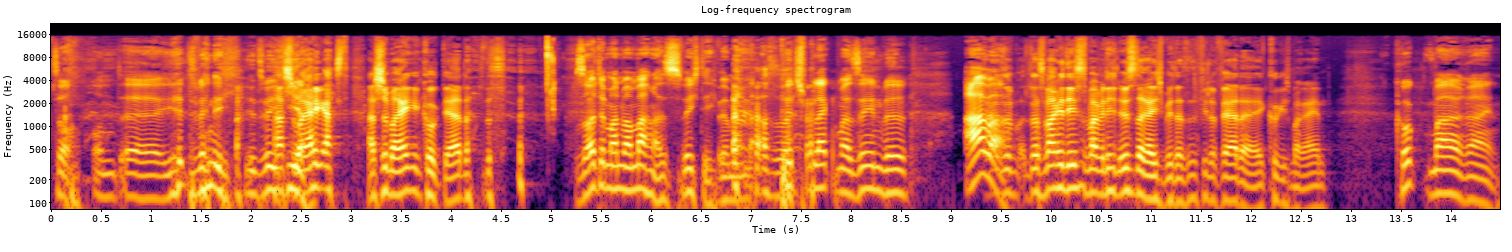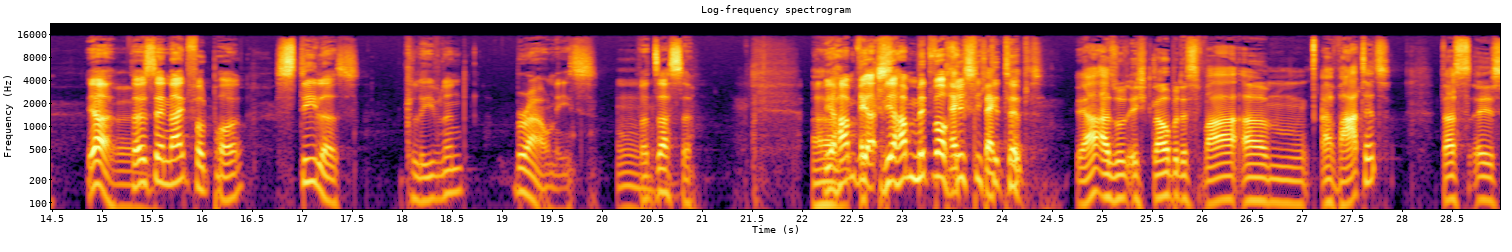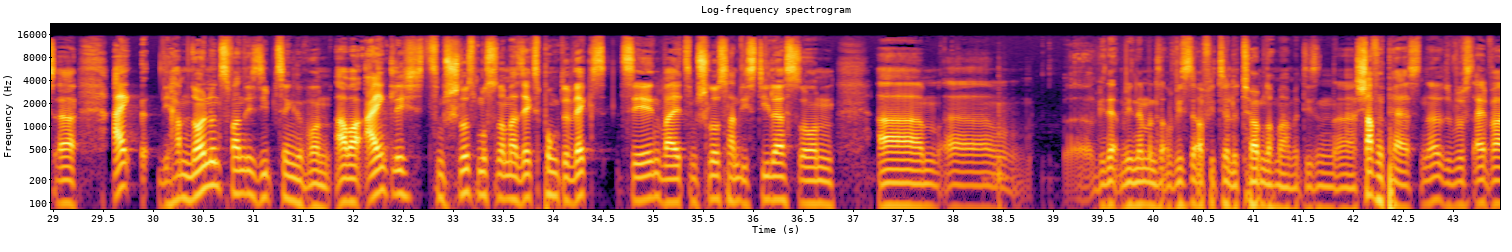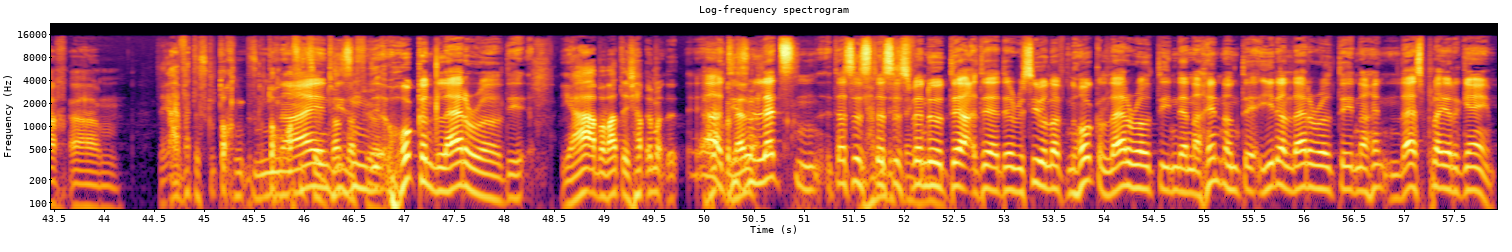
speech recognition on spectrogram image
So, und äh, jetzt bin ich, jetzt bin ich Hast du, mal hier. hast, hast du mal reingeguckt, ja? Das, Sollte man mal machen, das ist wichtig, wenn man Ach so. Pitch Black mal sehen will. Aber also, das mache ich nächstes Mal, wenn ich in Österreich bin. Da sind viele Pferde, ey. Guck ich mal rein. guck mal rein. Ja, da ist der Night Football. Steelers, Cleveland Brownies. Was sagst du? Wir, Ähm, haben, wir, wir haben Mittwoch richtig expected. getippt. Ja, also ich glaube, das war ähm, erwartet. Das ist, äh, die haben 29-17 gewonnen, aber eigentlich zum Schluss musst du nochmal sechs Punkte wegzählen, weil zum Schluss haben die Steelers so ein, ähm, ähm, äh, wie, nennt- wie nennt man das, wie ist der offizielle Term nochmal mit diesen äh, Shuffle Pass, ne? Du wirst einfach, ähm, ja, warte, es gibt doch, es gibt doch einen Nein, diesen dafür. Hook and Lateral. Die, Ja, aber warte, ich habe immer. ja, Hook diesen Lateral- letzten, das ist, das ist, wenn du, der, der, der Receiver läuft einen Hook, Lateral, den der nach hinten und der, jeder Lateral den nach hinten. Last play of the game.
